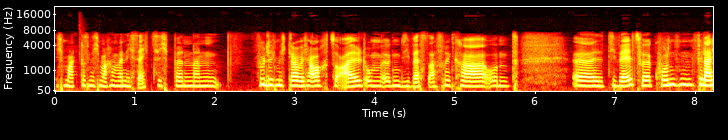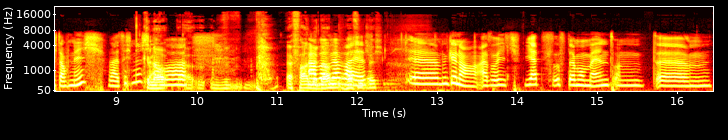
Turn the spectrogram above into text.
ich mag das nicht machen, wenn ich 60 bin, dann fühle ich mich, glaube ich, auch zu alt, um irgendwie Westafrika und äh, die Welt zu erkunden. Vielleicht auch nicht, weiß ich nicht, Genau. aber äh, erfahren wir aber dann wer weiß. hoffentlich. ähm, genau, also ich, jetzt ist der Moment und ähm,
